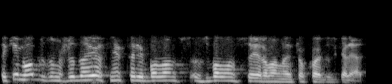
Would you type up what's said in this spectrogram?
Таким образом же дает некоторый баланс, сбалансированный такой взгляд.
